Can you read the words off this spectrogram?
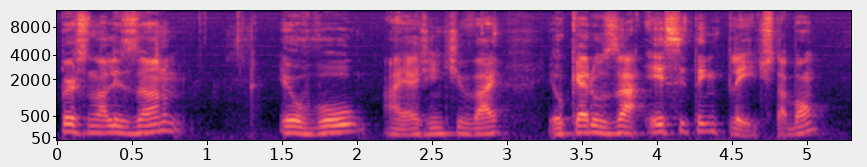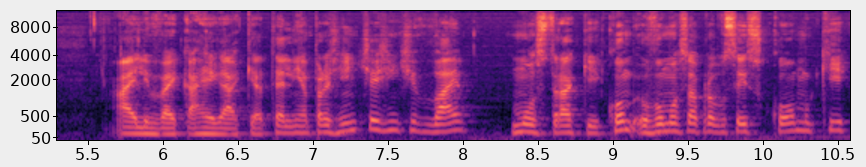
Personalizando, eu vou, aí a gente vai, eu quero usar esse template, tá bom? Aí ele vai carregar aqui a telinha pra gente e a gente vai mostrar aqui como eu vou mostrar para vocês como que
